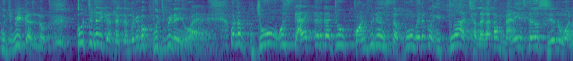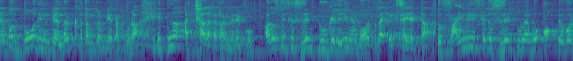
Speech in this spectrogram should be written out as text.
कुछ भी कर लो। कुछ नहीं कर सकते, मेरे को कुछ भी नहीं हुआ है। मतलब जो उस कैरेक्टर का जो कॉन्फिडेंस था, वो मेरे को इतना अच्छा लगा था, मैंने इसका जो सीज़न वन है, वो दो दिन के अंदर खत्म कर दिया था पूरा। इतना अच्छा लगा था मेरे को। और दोस्तों इसके सीज़न टू के लिए मैं बहुत ज़्यादा एक्साइटेड था। तो फाइनली इसका जो सीज़न टू है, वो अक्टूबर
